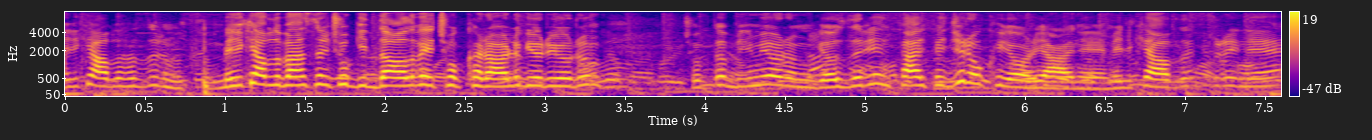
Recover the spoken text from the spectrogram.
Melike abla hazır mısın? Melike abla ben seni çok iddialı ve çok kararlı görüyorum. Çok da bilmiyorum gözlerin felfecir okuyor yani. Melike abla süreni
